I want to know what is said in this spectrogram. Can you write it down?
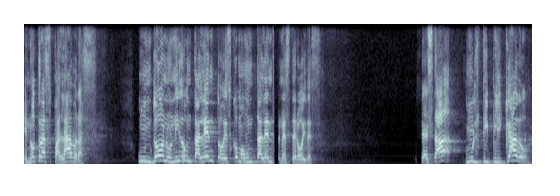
En otras palabras, un don unido a un talento es como un talento en esteroides. O sea, está multiplicado.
